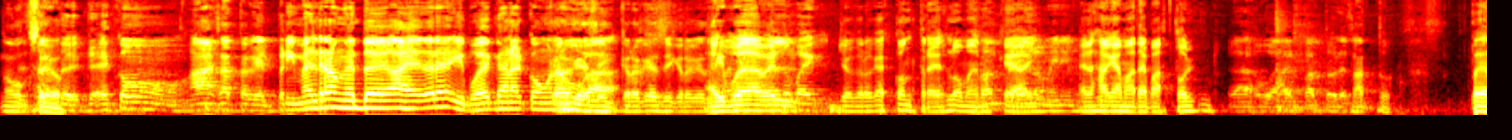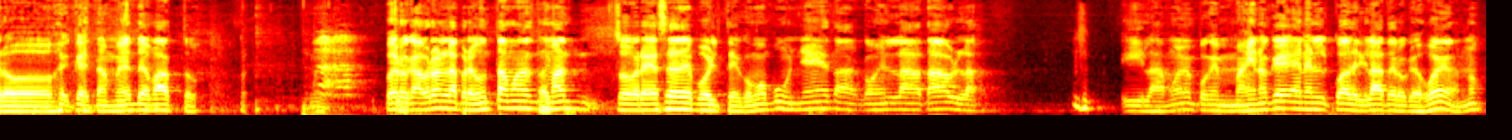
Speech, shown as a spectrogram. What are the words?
No boxeo. Exacto, Es como, ah, exacto, que el primer round es de ajedrez y puedes ganar con una Creo que jugada. sí, creo que sí, creo que sí. Ahí puede haber Yo creo que es con tres lo menos que hay. mínimo. El jaque mate pastor. la jugada del pastor, exacto. Pero es que también es de pasto. Pero cabrón, la pregunta más, más sobre ese deporte, ¿cómo puñeta cogen la tabla y la mueven? Porque me imagino que en el cuadrilátero que juegan, ¿no?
